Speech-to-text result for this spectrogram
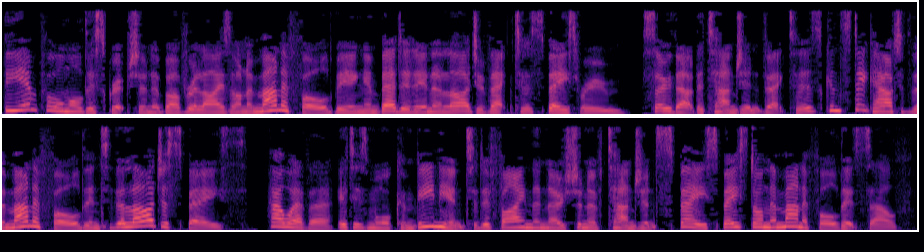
the informal description above relies on a manifold being embedded in a larger vector space room, so that the tangent vectors can stick out of the manifold into the larger space. However, it is more convenient to define the notion of tangent space based on the manifold itself.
